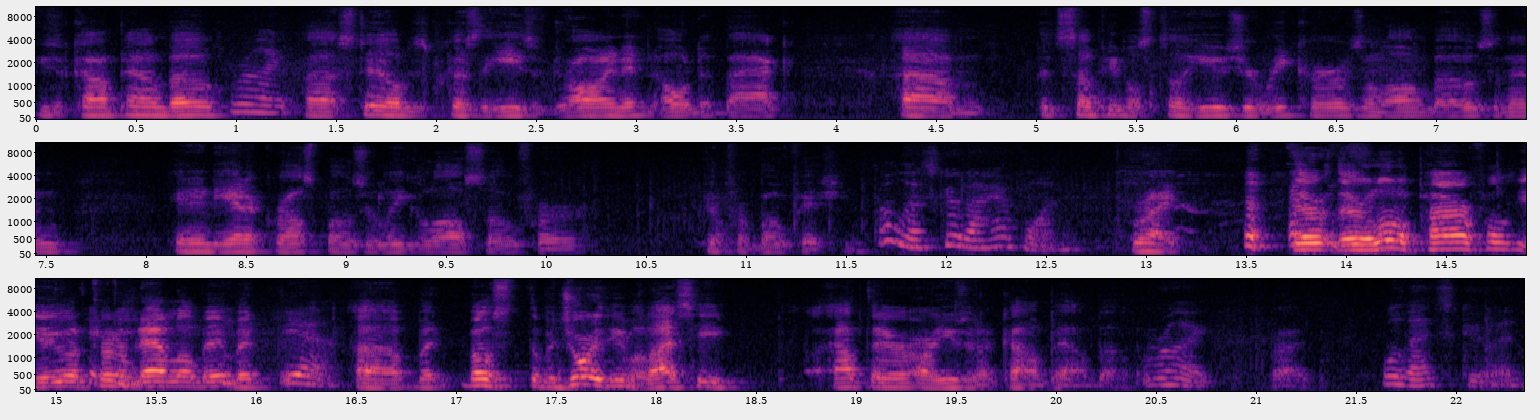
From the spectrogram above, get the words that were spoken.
use a compound bow. Right. Uh, still, just because of the ease of drawing it and holding it back. Um, but some people still use your recurves and long bows, and then in Indiana, crossbows are legal also for, you know, for bow fishing. Oh, that's good. I have one. Right. They're, they're a little powerful, you want to turn them down a little bit, but, Yeah. uh, but most, the majority of people that I see out there are using a compound bow. Right. Right. Well, that's good.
